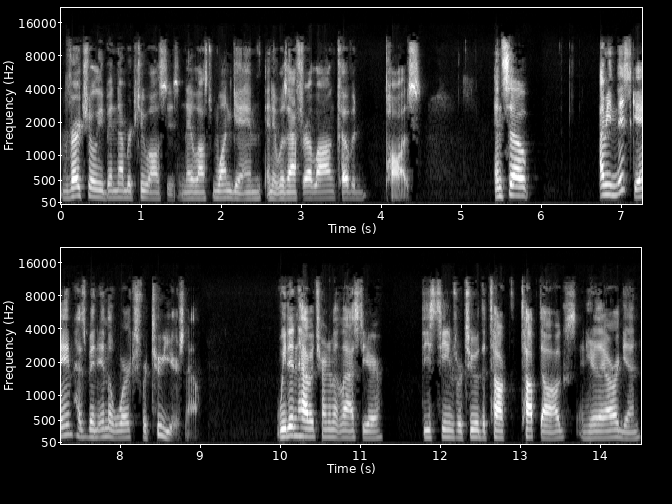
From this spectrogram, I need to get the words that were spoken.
virtually been number two all season. They lost one game, and it was after a long COVID pause. And so, I mean, this game has been in the works for two years now. We didn't have a tournament last year. These teams were two of the top top dogs, and here they are again.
